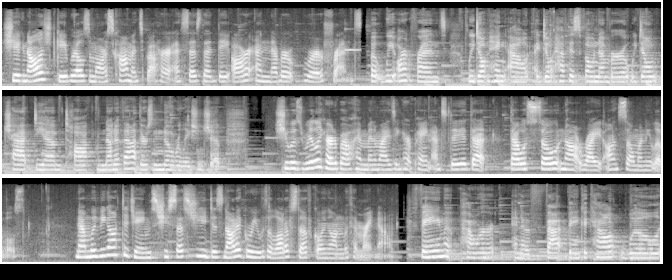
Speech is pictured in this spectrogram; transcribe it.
She acknowledged Gabriel Zamora's comments about her and says that they are and never were friends. But we aren't friends. We don't hang out. I don't have his phone number. We don't chat, DM, talk, none of that. There's no relationship. She was really hurt about him minimizing her pain and stated that that was so not right on so many levels. Now, moving on to James, she says she does not agree with a lot of stuff going on with him right now. Fame, power, and a fat bank account will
